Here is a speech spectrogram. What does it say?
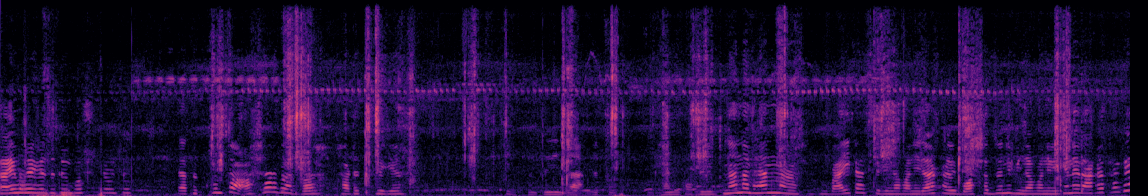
টাইম হয়ে গেছে তুমি বসে চলো। এতক্ষণ তো আসার ব্যাপার হাটের থেকে। তুই যাবে তো ভ্যান পাবলি না না ভ্যান না। বাইক আছে বিনা পানি রাখা ওই বর্ষার জন্য বিনা পানি ওইখানে রাখা থাকে।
